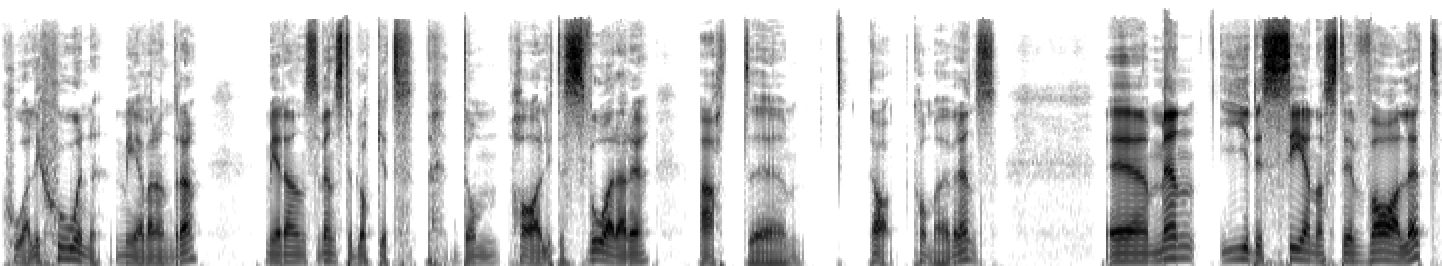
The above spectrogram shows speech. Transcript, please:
koalition med varandra medan vänsterblocket de har lite svårare att eh, ja, komma överens. Eh, men i det senaste valet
